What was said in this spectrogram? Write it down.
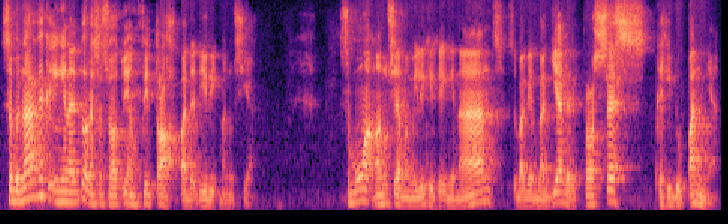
Sebenarnya keinginan itu adalah sesuatu yang fitrah pada diri manusia. Semua manusia memiliki keinginan sebagai bagian dari proses kehidupannya.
